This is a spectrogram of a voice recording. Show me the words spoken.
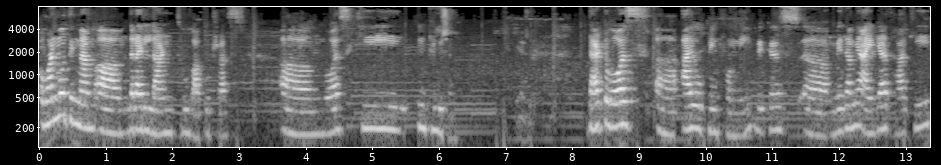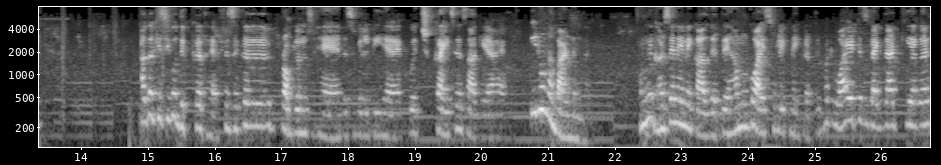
one more thing, ma'am, um, that I learned through Bapu Trust um, was he inclusion. That was I opening for me because uh, मेरा में आइडिया था कि अगर किसी को दिक्कत है फ़िज़िकल प्रॉब्लम्स है डिसेबिलिटी है कुछ क्राइसिस आ गया है वी डोंट अबैंडन दैट हम उन्हें घर से नहीं निकाल देते हम उनको आइसोलेट नहीं करते but why it is like that कि अगर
